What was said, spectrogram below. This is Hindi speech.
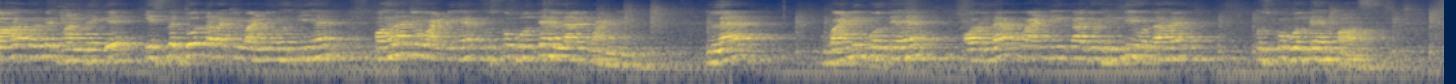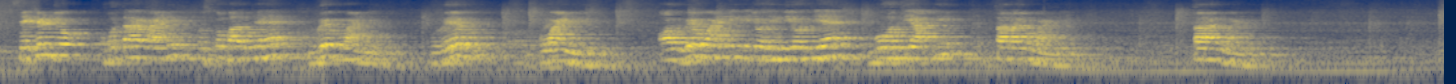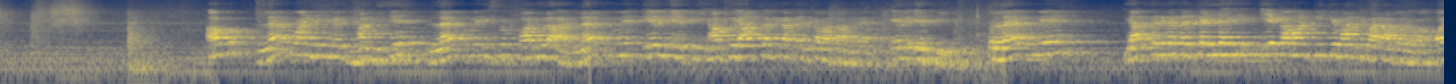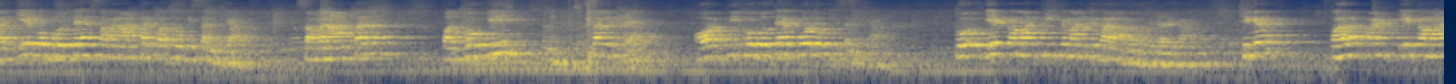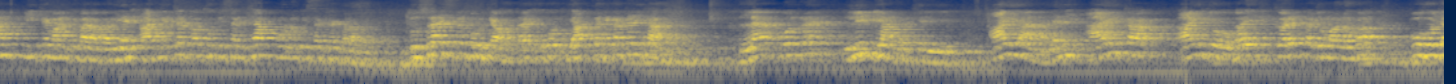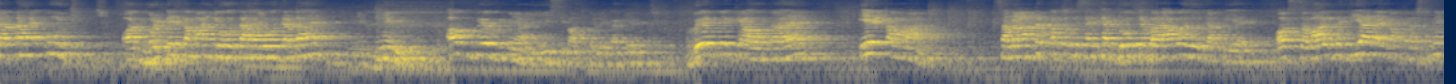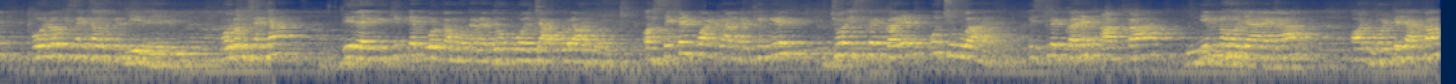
वाहक बल में ध्यान देंगे इसमें दो तरह की वाइंडिंग होती है। पहला जो वाइंडिंग है, उसको बोलते हैं लैप वाइंडिंग लैप वाइंडिंग बोलते हैं, और लैप वाइंडिंग का जो हिंदी होता है, उसको बोलते हैं पास सेकंड जो होता है वाइंडिंग उसको बोलते हैं वेव वाइंडिंग वेव वाइंडिंग और वेव वाइंडिंग की जो हिंदी होती है, वो होती है आपकी तरंग वाइंडिंग तरंग वाइंडिंग अब लैप वाइंडिंग में ध्यान दीजिए लैप में इसमें फार्मूला है। लैप में एल ए पी आपको याद करने का तरीका बता रहे हैं एल ए पी तो लैप में याद करने का तरीका यह है कि ए का मान पी के मान के बराबर होगा और ए को बोलते हैं समानांतर पथों की संख्या। समानांतर पथों की संख्या और पी को बोलते हैं पोलों की संख्या। तो ए का मान पी के मान के बराबर हो जाएगा। ठीक है? पहला पॉइंट ए का मान पी के मान के बराबर, यानी आर्मेचर पथों की संख्या पोलों की संख्या के बराबर। दूसरा इसमें गुण क्या होता है, देखो, याद करने का तरीका है। लैप बोल रहे हैं लिप याद रखिए आई आना यानी आई का आई जो होगा, यानी करंट का जो मान होगा, वो हो जाता है ऊंच। और वोल्टेज का मान जो होता है, वो हो जाता है निम्न। अब वेव में आइए, इसी बात को लेकर के। वेव में क्या होता है ए का मान समानांतर पथों की संख्या दो के बराबर हो जाती है। और सवाल में दिया रहेगा प्रश्न में, पोलों की संख्या उसमें दी रहेगी। पोलों की संख्या दी रहेगी। कितने पोल का मोटर है? दो पोल, चार पोल, आठ पोल। और सेकंड पॉइंट याद रखेंगे, जो इसमें करंट उच्च हुआ है, इसमें करंट आपका निम्न हो जाएगा और वोल्टेज आपका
